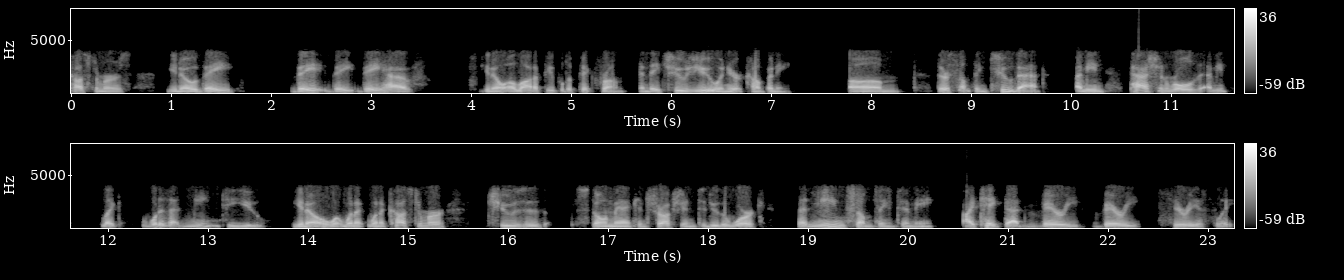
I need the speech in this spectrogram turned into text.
customers, you know, they they they they have, you know, a lot of people to pick from, and they choose you and your company. Um, there's something to that. I mean, passion rolls. I mean, like, what does that mean to you? You know, when a, when a customer chooses Stoneman Construction to do the work, that means something to me. I take that very, very seriously.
